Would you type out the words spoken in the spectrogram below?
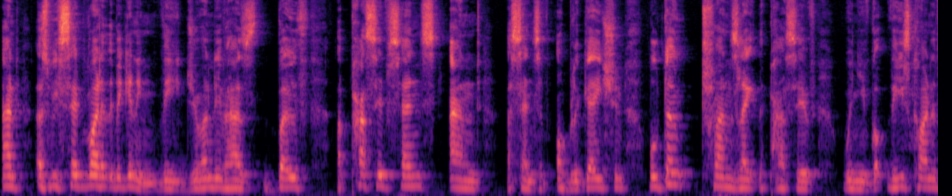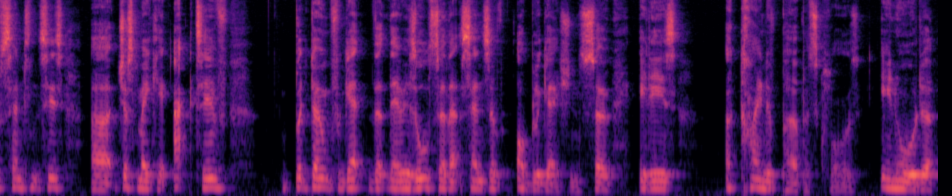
And as we said right at the beginning, the gerundive has both a passive sense and a sense of obligation. Well, don't translate the passive when you've got these kind of sentences. Uh, just make it active, but don't forget that there is also that sense of obligation. So it is a kind of purpose clause in order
